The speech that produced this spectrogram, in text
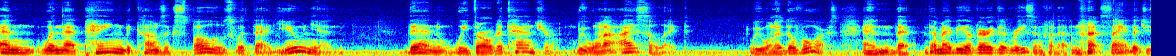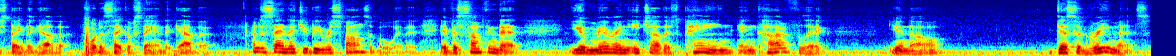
And when that pain becomes exposed with that union, then we throw the tantrum. We want to isolate. We want a divorce. And that, there may be a very good reason for that. I'm not saying that you stay together for the sake of staying together. I'm just saying that you be responsible with it. If it's something that you're mirroring each other's pain and conflict, you know, disagreements,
